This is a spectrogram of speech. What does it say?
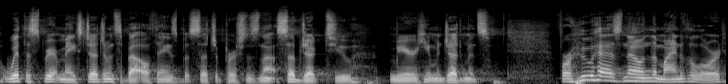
with the Spirit makes judgments about all things, but such a person is not subject to mere human judgments. For who has known the mind of the Lord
